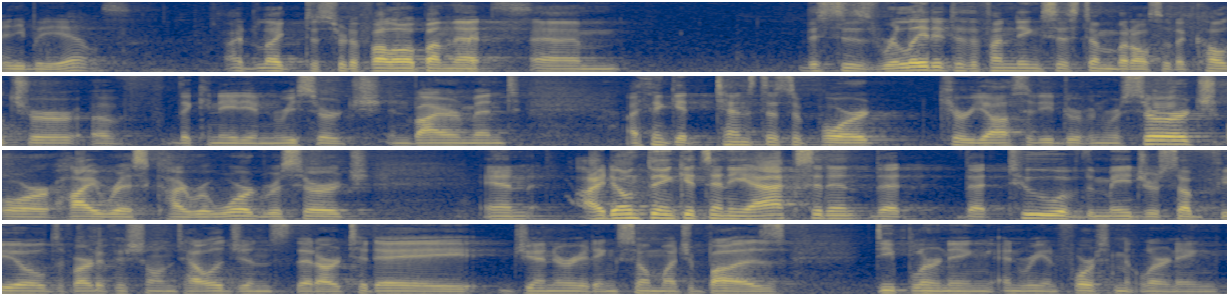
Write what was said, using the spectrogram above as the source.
Anybody else? I'd like to sort of follow up on that. Um, this is related to the funding system, but also the culture of the Canadian research environment. I think it tends to support curiosity-driven research or high-risk, high-reward research. And I don't think it's any accident that, that two of the major subfields of artificial intelligence that are today generating so much buzz, deep learning and reinforcement learning,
